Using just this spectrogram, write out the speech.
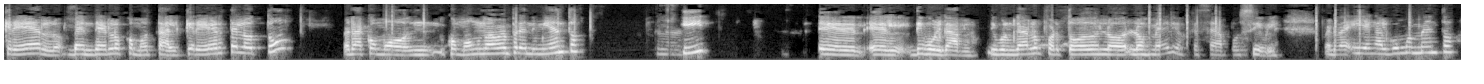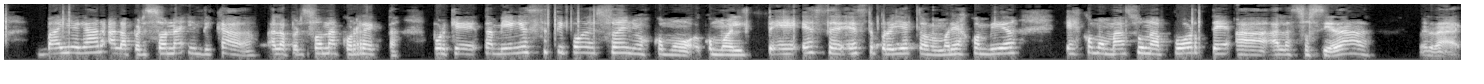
creerlo, venderlo como tal, creértelo tú, ¿verdad? Como, como un nuevo emprendimiento y el, divulgarlo, divulgarlo por todos los medios que sea posible, ¿verdad? Y en algún momento va a llegar a la persona indicada, a la persona correcta, porque también este tipo de sueños como, como el, este, este proyecto de Memorias con Vida es como más un aporte a, la sociedad, ¿verdad?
